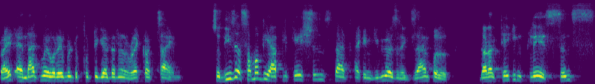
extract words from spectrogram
right? And that way we were able to put together in a record time. So these are some of the applications that I can give you as an example that are taking place since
